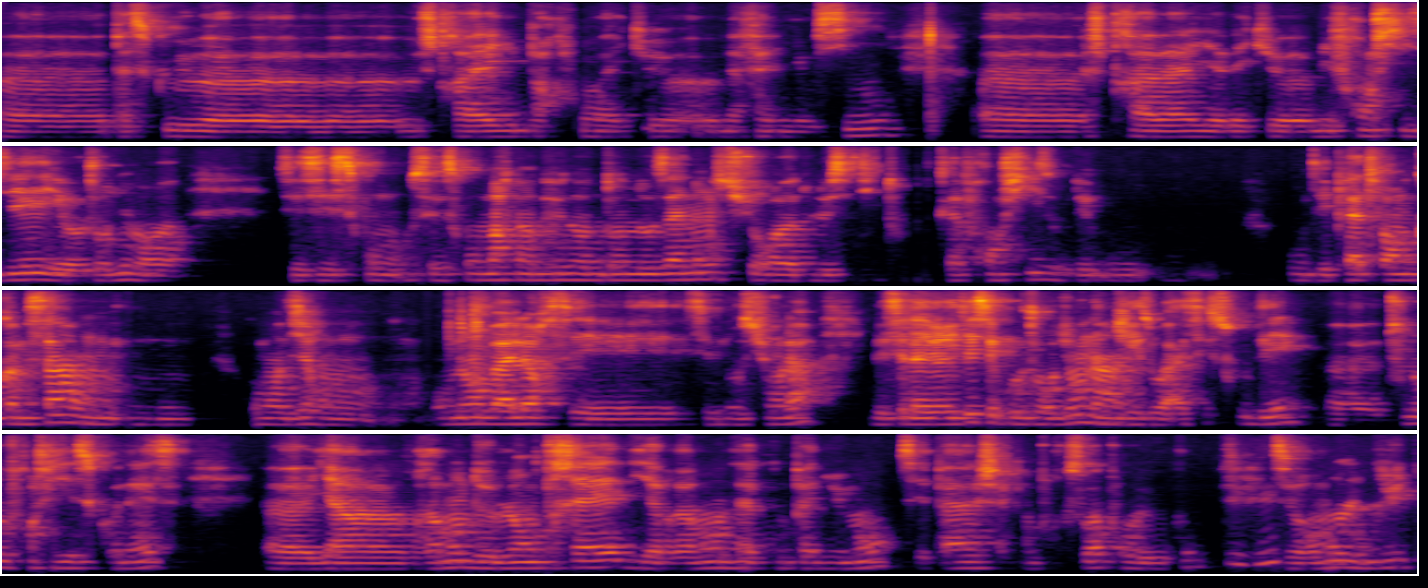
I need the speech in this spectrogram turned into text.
Euh, parce que euh, je travaille parfois avec ma famille aussi, je travaille avec mes franchisés et aujourd'hui, c'est ce qu'on marque un peu dans, nos annonces sur le site la franchise ou des, ou, des plateformes comme ça. On, comment dire, on, met en valeur ces, ces notions-là. Mais c'est la vérité, c'est qu'aujourd'hui, on a un réseau assez soudé. tous nos franchisés se connaissent. Il y a vraiment de l'entraide, il y a vraiment d'accompagnement. C'est pas chacun pour soi pour le coup. Mm-hmm. C'est vraiment le but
